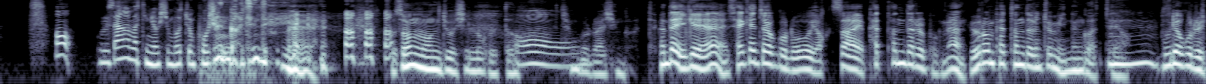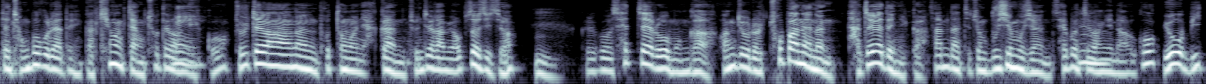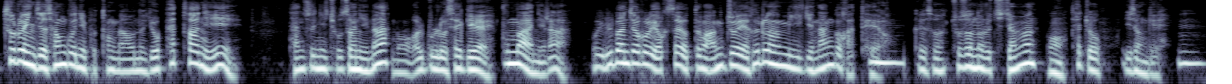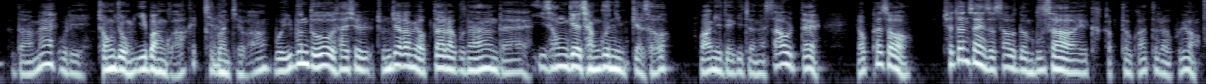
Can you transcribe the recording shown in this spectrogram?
어, 우리 쌍알마팀 역시 뭐 좀 보시는 것 같은데. 네. 조선 왕조실록을 또 어. 참고를 하신 것 같아요. 근데 이게 세계적으로 역사의 패턴들을 보면 이런 패턴들은 좀 있는 것 같아요. 음. 무력으로 일단 정복을 해야 되니까 킹왕짱 초대왕이 네. 있고 둘째 왕은 보통은 약간 존재감이 없어지죠. 음. 그리고 셋째로 뭔가 왕조를 초반에는 다져야 되니까 사람들한테 좀 무시무시한 세 번째 음. 왕이 나오고 요 밑으로 이제 성군이 보통 나오는 요 패턴이 단순히 조선이나 뭐 얼불로 세계뿐만 아니라 뭐 일반적으로 역사의 어떤 왕조의 흐름이긴 한 것 같아요. 음. 그래서 조선으로 치자면 뭐 태조 이성계 음. 그다음에 우리 정종 이방과 그쵸. 두 번째 왕. 뭐 이분도 사실 존재감이 없다라고는 하는데 이성계 장군님께서 왕이 되기 전에 싸울 때 옆에서 최전선에서 싸우던 무사에 가깝다고 하더라고요.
